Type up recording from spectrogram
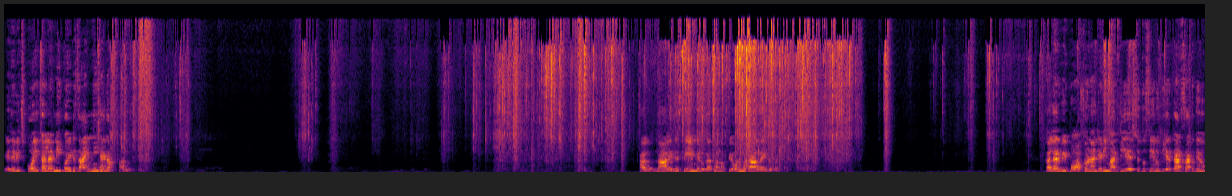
ਇਹਦੇ ਵਿੱਚ ਕੋਈ ਕਲਰ ਨਹੀਂ, ਕੋਈ ਡਿਜ਼ਾਈਨ ਨਹੀਂ ਹੈਗਾ। ਆ ਲਓ। ਆ ਲਓ, ਨਾਲ ਇਹਦੇ ਸੇਮ ਮਿਲੂਗਾ ਤੁਹਾਨੂੰ ਪਿਓਰ ਮੁਢਾਲ ਦਾ ਹੀ ਦੁਪੱਟਾ। ਕਲਰ ਵੀ ਬਹੁਤ ਸੋਹਣਾ, ਜਿਹੜੀ ਮਰਜ਼ੀ ਇਸ 'ਚ ਤੁਸੀਂ ਇਹਨੂੰ ਵੇਅਰ ਕਰ ਸਕਦੇ ਹੋ।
